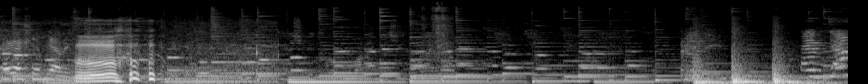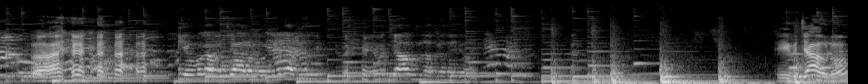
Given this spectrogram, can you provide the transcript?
ခါရရှင်းပြမယ်ဟွ ဒီဘက်ကမကြားတော့ဘူးဒီကမကြားဘူးလားပြောလိုက်တော့ဒီမကြောက်နော်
